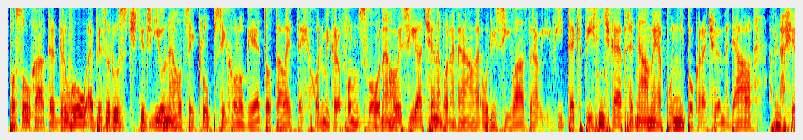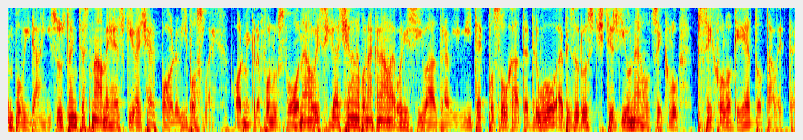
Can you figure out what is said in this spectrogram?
Posloucháte druhou epizodu z čtyřdílného cyklu Psychologie totality. Od mikrofonu svobodného vysílače nebo na kanále Odisí vás zdraví vítek. Písnička je před námi a po ní pokračujeme dál v našem povídání. Zůstaňte s námi, hezký večer, pohodový poslech. Od mikrofonu svobodného vysílače nebo na kanále Odisí vás zdraví vítek. Posloucháte druhou epizodu z čtyřdílného cyklu Psychologie totality.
